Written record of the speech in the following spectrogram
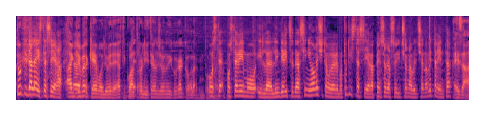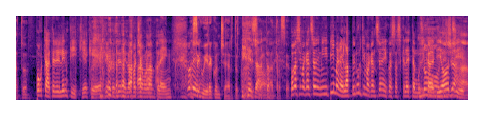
Tutti da lei stasera. Anche Eh, perché voglio vederti 4 litri al giorno di Coca-Cola. Poste- posteremo il- l'indirizzo della signora, ci troveremo tutti stasera, penso verso 19, 19.30. Esatto. Portate le lenticchie che, che così almeno facciamo l'unplaying. Va A bene. seguire concerto. come dicevamo Esatto. Prossima canzone di Mini Pimer è la penultima canzone di questa scaletta musicale No, di oggi. già?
